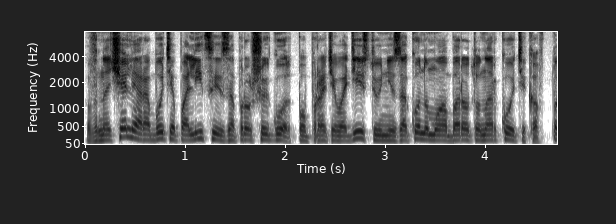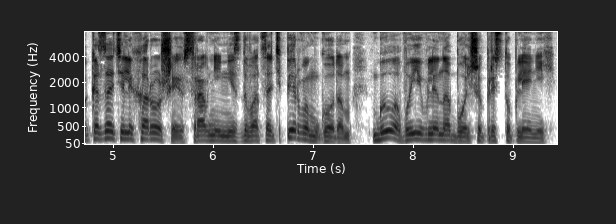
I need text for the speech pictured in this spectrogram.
В начале о работе полиции за прошлый год по противодействию незаконному обороту наркотиков показатели хорошие. В сравнении с 2021 годом было выявлено больше преступлений.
